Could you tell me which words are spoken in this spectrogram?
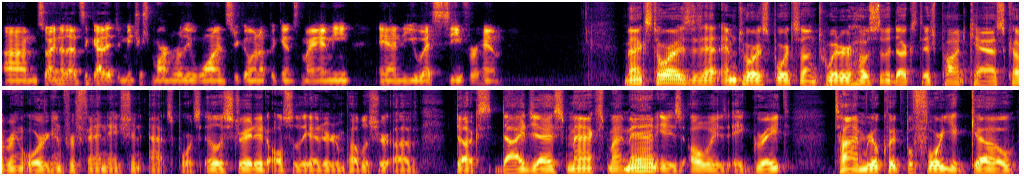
Um, so I know that's a guy that Demetrius Martin really wants. You're going up against Miami and USC for him. Max Torres is at MTorres Sports on Twitter, host of the Ducks Dish podcast, covering Oregon for Fan Nation at Sports Illustrated, also the editor and publisher of Ducks Digest. Max, my man, it is always a great time. Real quick before you go,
